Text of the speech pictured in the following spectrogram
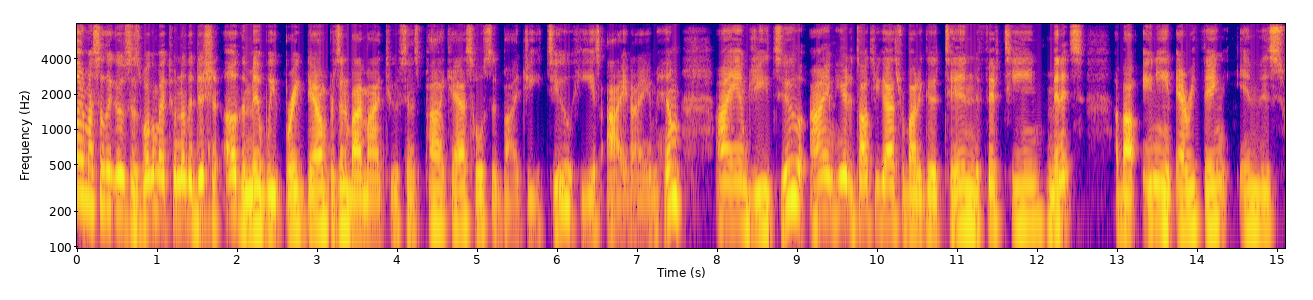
Hello, my silly gooses. Welcome back to another edition of the Midweek Breakdown presented by My Two Cents Podcast, hosted by G2. He is I, and I am him. I am G2. I am here to talk to you guys for about a good 10 to 15 minutes about any and everything in this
